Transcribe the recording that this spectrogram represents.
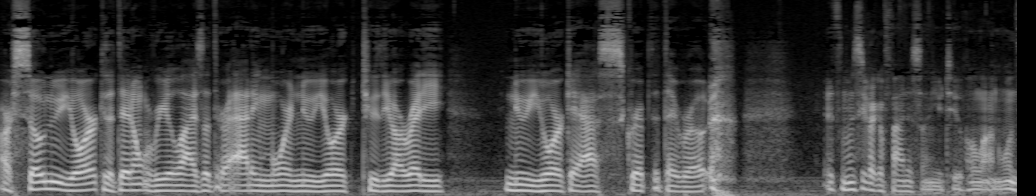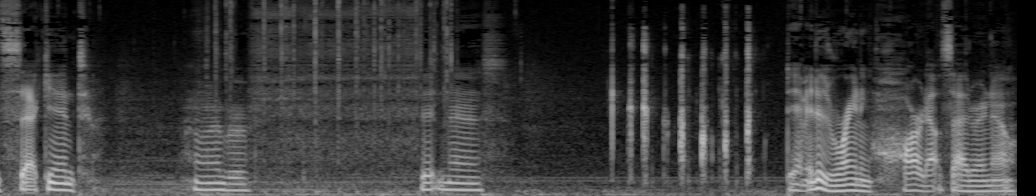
are so New York that they don't realize that they're adding more New York to the already New York ass script that they wrote. Let me see if I can find this on YouTube. Hold on one second. Harbor Fitness. Damn, it is raining hard outside right now.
